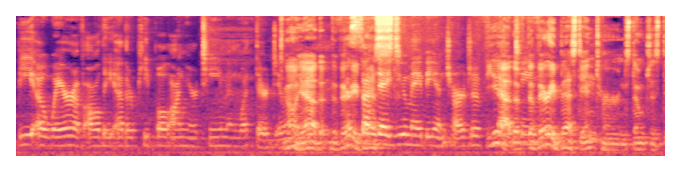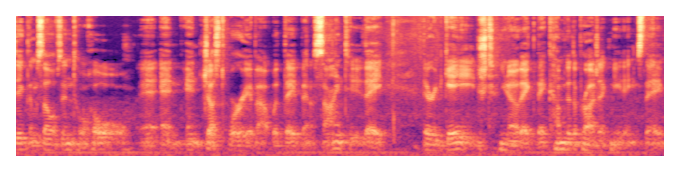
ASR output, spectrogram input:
be aware of all the other people on your team and what they're doing. Oh yeah, the, the very someday best. you may be in charge of. Yeah, the, the very best interns don't just dig themselves into a hole and, and, and just worry about what they've been assigned to. They they're engaged. You know, they, they come to the project meetings. They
